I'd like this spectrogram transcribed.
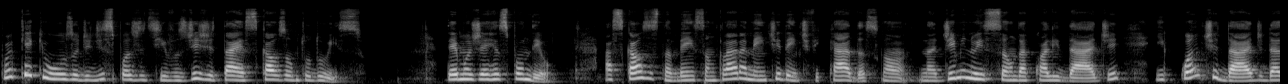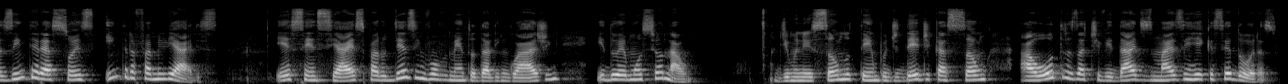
por que, que o uso de dispositivos digitais causam tudo isso. Dermoget respondeu: as causas também são claramente identificadas na diminuição da qualidade e quantidade das interações intrafamiliares, essenciais para o desenvolvimento da linguagem e do emocional diminuição do tempo de dedicação a outras atividades mais enriquecedoras,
